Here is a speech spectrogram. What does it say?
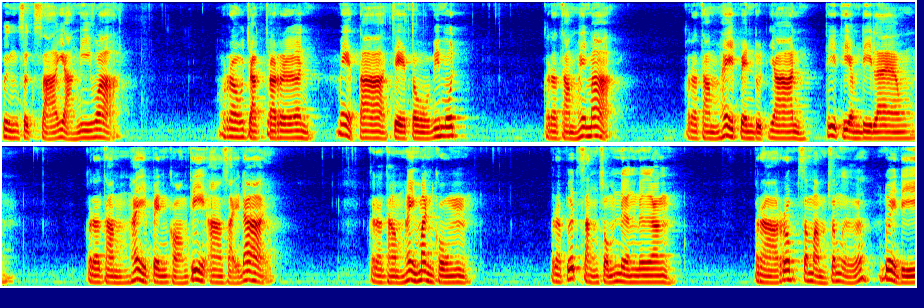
พึงศึกษาอย่างนี้ว่า เราจักเจริญเมตตาเจโตวิมุตติ กระทำให้มาก กระทำให้เป็นดุจยานที่เทียมดีแล้ว กระทำให้เป็นของที่อาศัยได้ กระทำให้มั่นคง ประพฤติสั่งสมเนืองเนือง ปรารบสม่ำเสมอด้วยดี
